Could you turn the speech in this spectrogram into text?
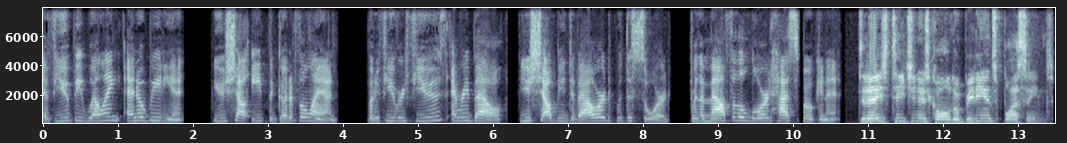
If you be willing and obedient, you shall eat the good of the land. But if you refuse and rebel, you shall be devoured with the sword, for the mouth of the Lord has spoken it. Today's teaching is called Obedience Blessings.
